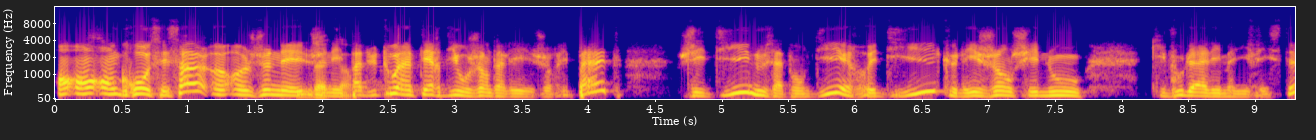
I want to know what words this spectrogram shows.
En, gros, c'est ça. Euh, euh, je n'ai pas du tout interdit aux gens d'aller. Je répète, j'ai dit, nous avons dit et redit que les gens chez nous qui voulaient aller manifester,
